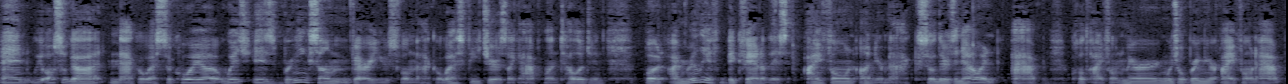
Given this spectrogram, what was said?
And we also got macOS Sequoia, which is bringing some very useful macOS features like Apple Intelligence. But I'm really a big fan of this iPhone on your Mac. So there's now an app called iPhone Mirroring, which will bring your iPhone app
